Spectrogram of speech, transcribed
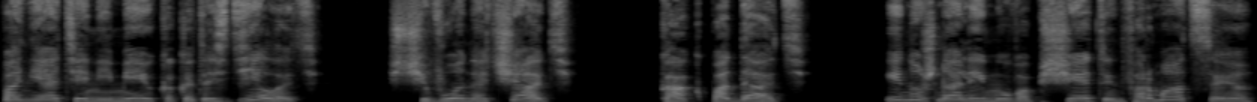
Понятия не имею, как это сделать, с чего начать, как подать, и нужна ли ему вообще эта информация.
